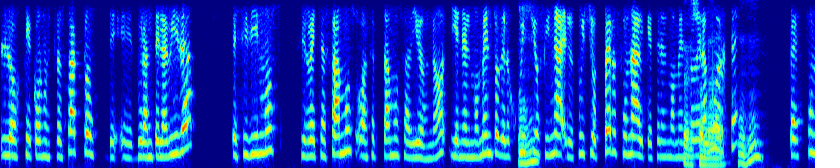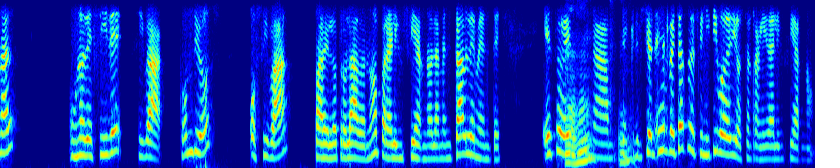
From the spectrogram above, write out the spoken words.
los que con nuestros actos de- eh, durante la vida decidimos si rechazamos o aceptamos a Dios, ¿no? Y en el momento del juicio final, el juicio personal, que es en el momento de la muerte, personal, uno decide si va con Dios o si va para el otro lado, ¿no? Para el infierno, lamentablemente. Eso es una descripción, es el rechazo definitivo de Dios en realidad el infierno.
